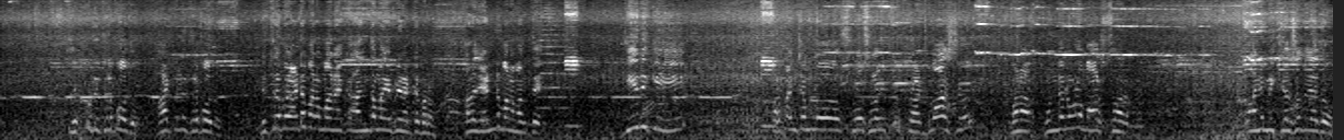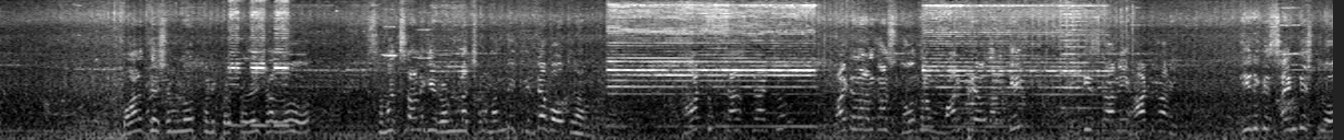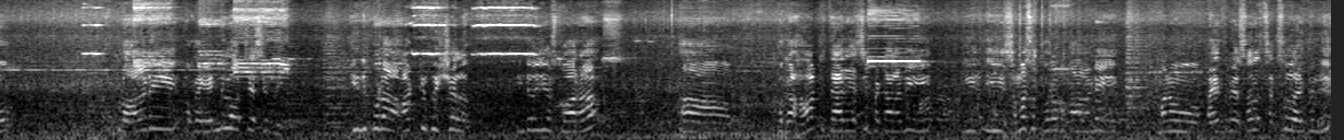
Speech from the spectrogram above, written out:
ఎప్పుడు నిద్రపోదు. హార్ట్ నిద్రపోదు. నిద్రపోయాలంటే మనం మనకు అంతం అయిపోయినట్టే మనం. అలా ఎండ్ మనం అంతే. దీనికి ప్రపంచంలో సోషల్ ఇప్పుడు అడ్వాన్స్ మన గుండెను కూడా మారుస్తున్నారు. కానీ మీకు తెలుసు లేదు భారతదేశంలో కొన్ని ప్రదేశాల్లో సంవత్సరానికి రెండు లక్షల మంది కిడ్నాప్ అవుతున్నారు. హార్ట్ ట్రాన్స్ప్లాంట్ వైటల్ ఆర్గాన్స్ నూతన మార్పిడి అవ్వడానికి కిడ్నీస్ కానీ హార్ట్ కానీ. దీనికి సైంటిస్టులు ఇప్పుడు ఆల్రెడీ ఒక ఎండ్లో వచ్చేసింది. దీన్ని కూడా ఆర్టిఫిషియల్ ఇంటెలిజెన్స్ ద్వారా ఒక హార్ట్ తయారు చేసి పెట్టాలని ఈ ఈ సమస్య దూరం కావాలని మనం ప్రయత్నం చేస్తాం. సక్సెస్ అవుతుంది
